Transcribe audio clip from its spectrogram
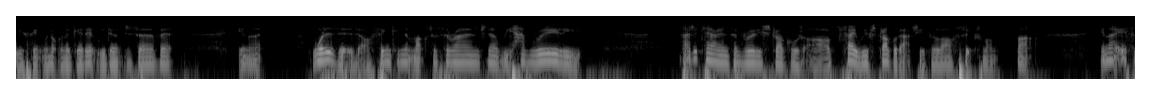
we think we're not going to get it, we don't deserve it. You know, what is it? Is it our thinking that mucks us around? You know, we have really Sagittarians have really struggled. I'd say we've struggled actually for the last six months, but you know, it's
